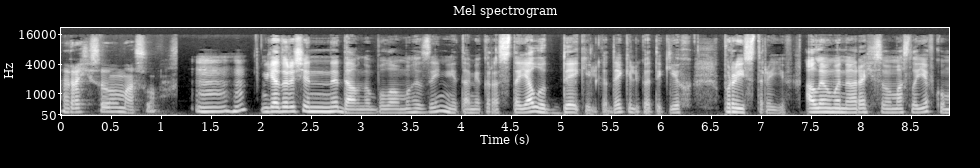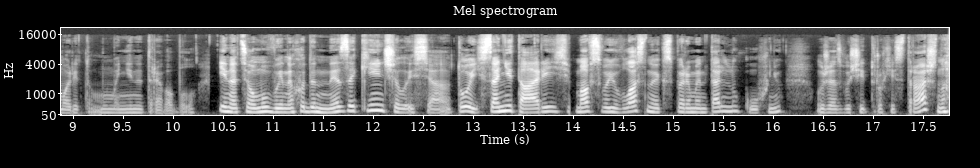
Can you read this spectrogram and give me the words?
арахісове масло. Угу. Я, до речі, недавно була в магазині, і там якраз стояло декілька, декілька таких пристроїв. Але у мене арахісове масло є в коморі, тому мені не треба було. І на цьому винаходи не закінчилися. Той санітарій мав свою власну експериментальну кухню. Уже звучить трохи страшно.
